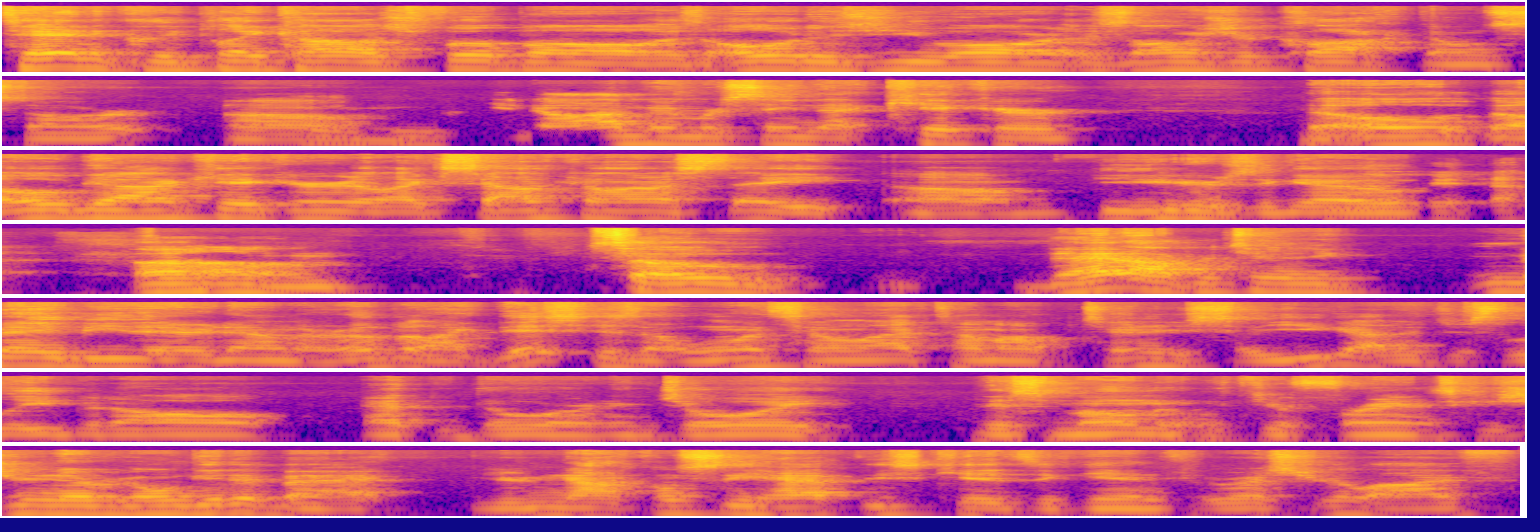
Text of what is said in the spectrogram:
technically play college football as old as you are, as long as your clock don't start. Um, mm-hmm. You know, I remember seeing that kicker, the old the old guy kicker, like South Carolina State um, a few years ago. Yeah. Um, so that opportunity may be there down the road, but like this is a once in a lifetime opportunity. So you got to just leave it all at the door and enjoy this moment with your friends because you're never going to get it back. You're not going to see half these kids again for the rest of your life.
